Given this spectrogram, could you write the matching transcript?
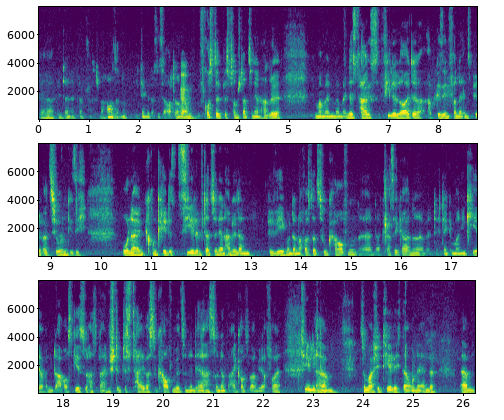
per Internet ganz klassisch nach Hause. Ne? Ich denke, das ist ja auch dann, ja. gefrustet bist vom stationären Handel. Am Ende des Tages viele Leute, abgesehen von der Inspiration, die sich ohne ein konkretes Ziel im stationären Handel dann bewegen und dann noch was dazu kaufen. Äh, der Klassiker, ne? ich denke mal an Ikea, wenn du da rausgehst, du hast ein bestimmtes Teil, was du kaufen willst und hinterher hast du einen ganzen Einkaufswagen wieder voll. Tierlichter. Ähm, zum Beispiel Tierlichter ohne Ende. Ähm,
